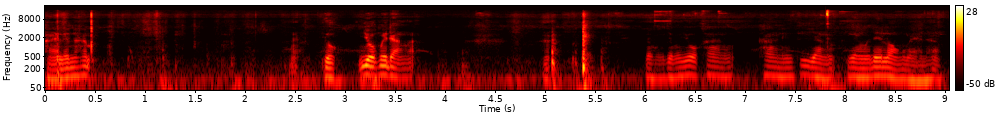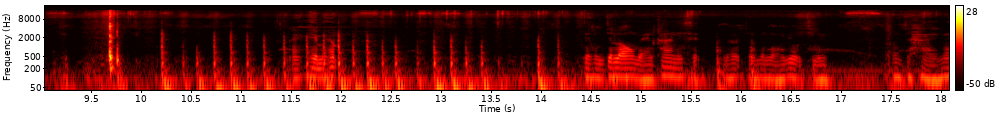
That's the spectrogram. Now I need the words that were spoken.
หายแล้วนะครับยโยกโยกไม่ดังละเดี๋ยวผมจะมาโยกข้างข้างนี้ที่ยังยังไม่ได้ลองแหวนนะครับ เห็นไหมครับ เดี๋ยวผมจะลองแหวนข้างนี้เสร็จแล้วจะมาลองโยกอีกทีนึงมันจะหายไหม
